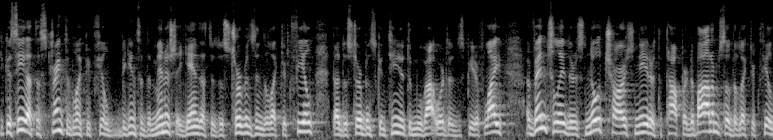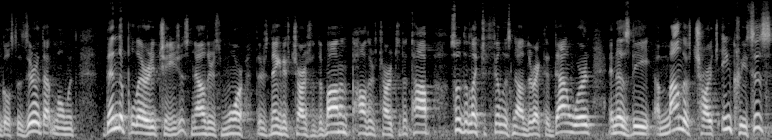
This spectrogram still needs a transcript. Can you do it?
you can see that the strength of the electric field begins to diminish. Again, that's a disturbance in the electric field. That disturbance continues to move outward at the speed of light. Eventually, there's no charge neither at the top or the bottom, so the electric field goes to zero at that moment. Then the polarity changes. Now there's more, there's negative charge at the bottom, positive charge at the top. So the electric field is now directed downward. And as the amount of charge increases,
